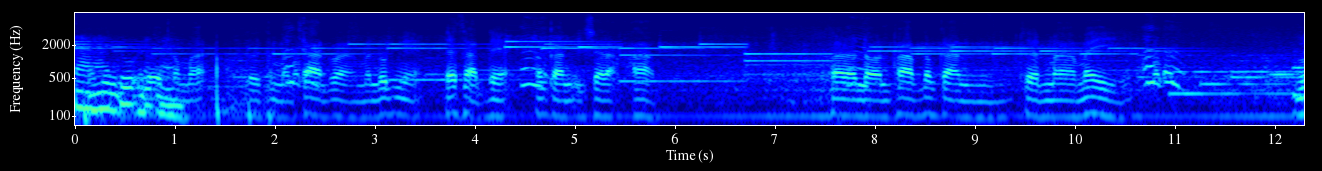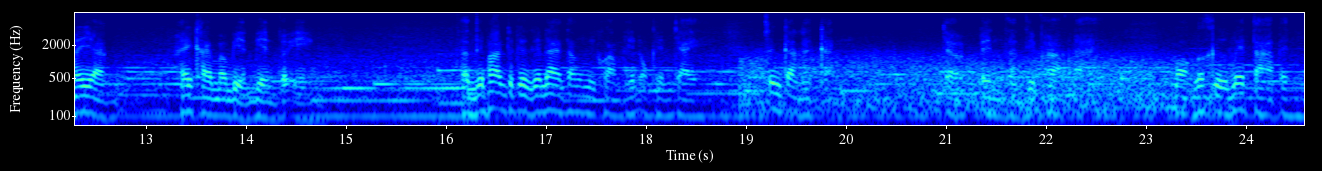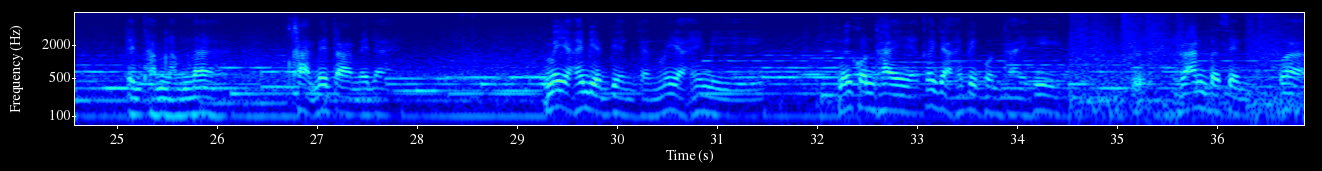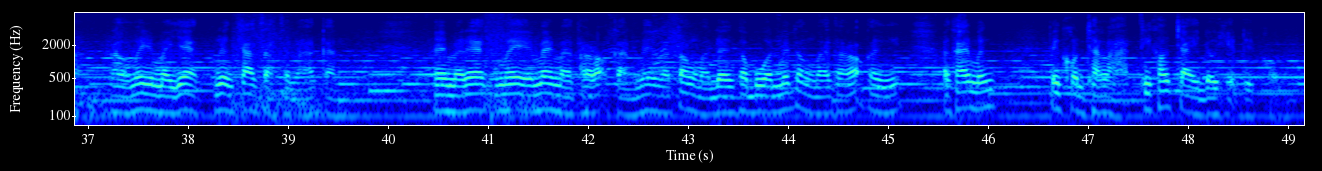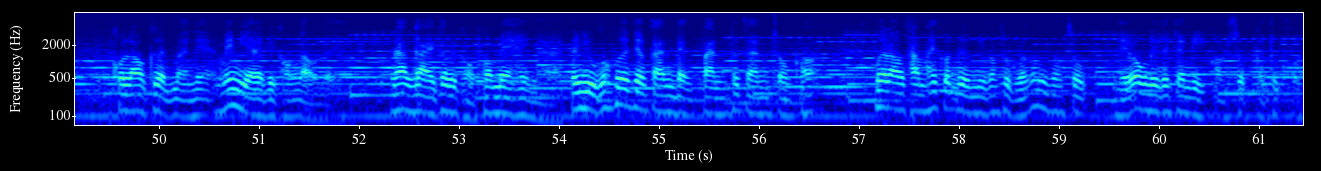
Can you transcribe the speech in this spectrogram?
สาธุโดนะยธรคะรมะโดยธรรมชาติว่ามนุษย์เนี่ยและสัตว์เนี่ยต้องการอิสระภาพพาราดอนภาพต้องการเกิดมาไม่ไม่อยากให้ใครมาเบียดเบียนตัวเอง สันติภาพจะเกิดขึ้นได้ต้องมีความเห็นอกเห็นใจ ซึ่งกันและกัน จะเป็นสันติภาพได้บอกก็คือเมตตาเป็นเป็นธรรมนำหน้า ขาดเมตตาไม่ได้ ไม่อยากให้เบียดเบียนกัน ไม่อยากให้มีเหมือนคนไทยเนี่ยก็อยากให้เป็นคนไทยที่ล้านเปอร์เซ็นต์ว่าเราไม่มาแยกเรื่องชาติศาสนากัน ไม่มาแยกไม่ไม่มาทะเลาะกัน ไม่มาต้องมาเดินขบวน ไม่ต้องมาทะเลาะกันอย่างนี้คล้ายเหมือนเป็นคนฉลาดที่เข้าใจโดยเหตุโดยผล คนเราเกิดมาเนี่ยไม่มีอะไรเป็นของเราเลย ร่างกายก็เป็นของพ่อแม่ให้มาแล้วอยู่ก็เพื่อจะการแบ่งปันเพื่อการสงเคราะห์เมื่อเราทำให้คนอื่นมีความสุขเราก็มีความสุข ในโลกนี้ก็จะมีความสุขกันทุกคน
